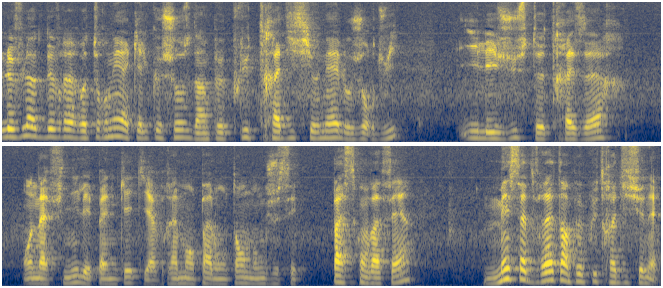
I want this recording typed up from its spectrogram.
Le vlog devrait retourner à quelque chose d'un peu plus traditionnel aujourd'hui. Il est juste 13h. On a fini les pancakes il y a vraiment pas longtemps, donc je sais pas ce qu'on va faire. Mais ça devrait être un peu plus traditionnel.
